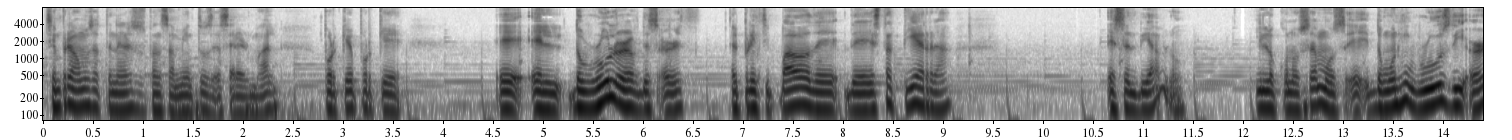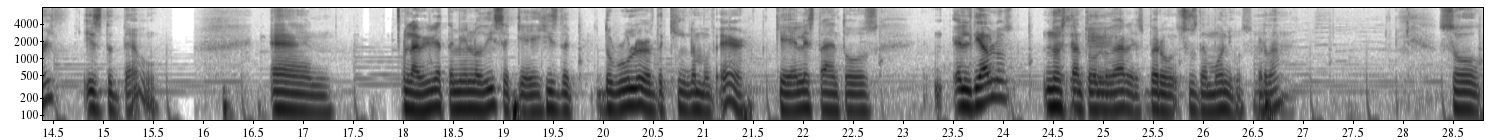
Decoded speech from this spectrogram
siempre vamos a tener esos pensamientos de hacer el mal. ¿Por qué? Porque eh, el the ruler of this earth, el principado de, de esta tierra, es el diablo. Y lo conocemos. Eh, the one who rules the earth is the devil. And la Biblia también lo dice que he's the, the ruler of the kingdom of air, que él está en todos. El diablo no está en todos que- lugares, pero sus demonios, ¿verdad? So,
